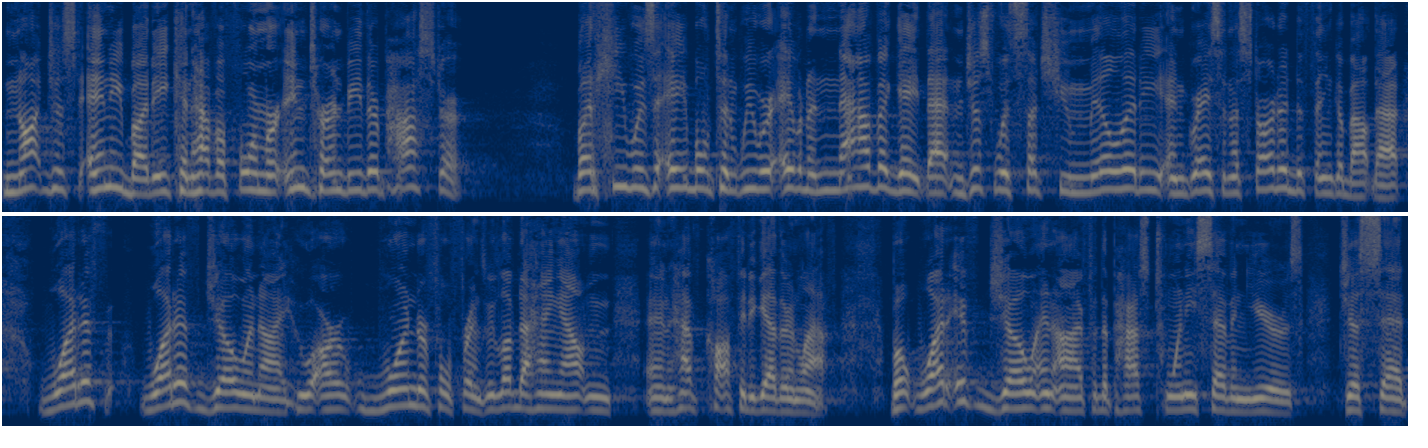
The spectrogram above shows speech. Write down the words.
not just anybody can have a former intern be their pastor. But he was able to, we were able to navigate that and just with such humility and grace. And I started to think about that. What if, what if Joe and I, who are wonderful friends, we love to hang out and, and have coffee together and laugh. But what if Joe and I, for the past 27 years, just said,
